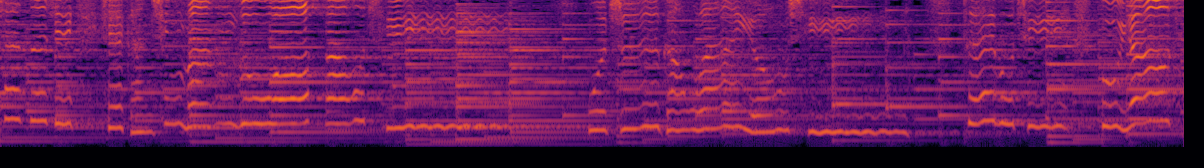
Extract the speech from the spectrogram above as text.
些自己借感情满足我好奇，我只敢玩游戏。对不起，不要介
